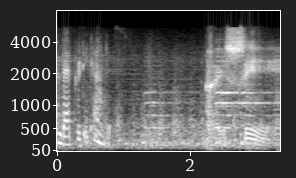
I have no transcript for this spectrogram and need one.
and that pretty countess. I see.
